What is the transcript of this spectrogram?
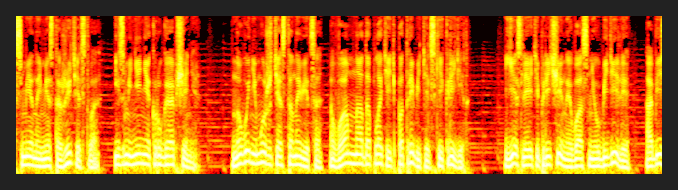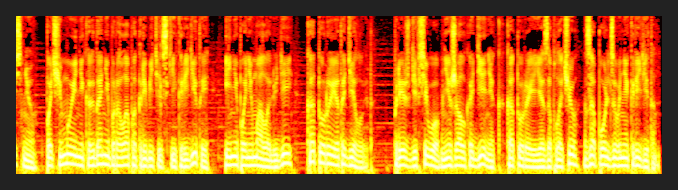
смены места жительства, изменения круга общения. Но вы не можете остановиться, вам надо платить потребительский кредит. Если эти причины вас не убедили, объясню, почему я никогда не брала потребительские кредиты и не понимала людей, которые это делают. Прежде всего, мне жалко денег, которые я заплачу за пользование кредитом.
